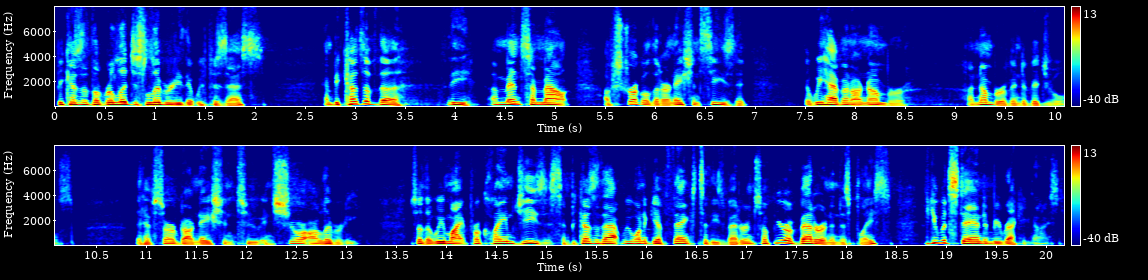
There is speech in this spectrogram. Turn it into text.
because of the religious liberty that we possess and because of the, the immense amount of struggle that our nation sees that, that we have in our number a number of individuals that have served our nation to ensure our liberty so that we might proclaim Jesus. And because of that, we want to give thanks to these veterans. So if you're a veteran in this place, if you would stand and be recognized.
